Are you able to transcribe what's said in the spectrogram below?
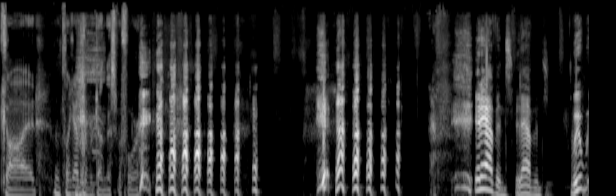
God, it's like I've never done this before. it happens. It happens. We, we-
